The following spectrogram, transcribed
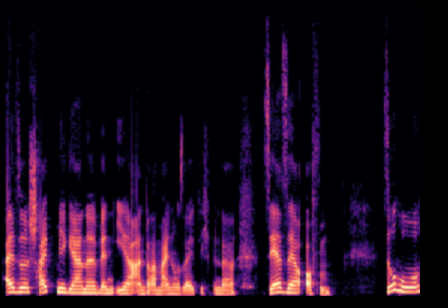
Also schreibt mir gerne, wenn ihr anderer Meinung seid. Ich bin da sehr, sehr offen. So,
